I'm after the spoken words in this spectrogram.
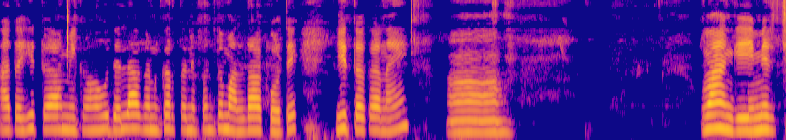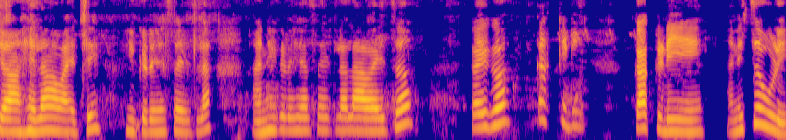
आता इथं आम्ही का उद्या लागण करताना पण तुम्हाला दाखवते. इथं का नाही वांगी मिरच्या हे लावायचे इकडे ह्या साईडला. आणि इकडे ह्या साईडला लावायचं काय ग? काकडी. काकडी आणि चवळी.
